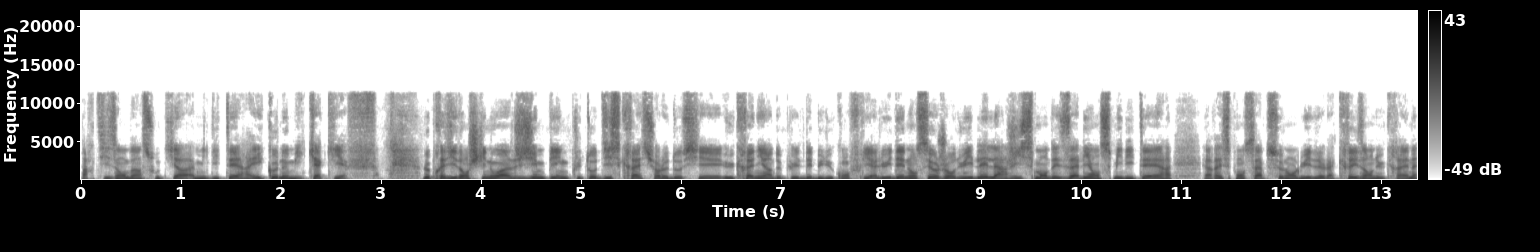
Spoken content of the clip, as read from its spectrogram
partisan d'un soutien militaire et économique à Kiev. Le président chinois Xi Jinping, plutôt discret sur le dossier ukrainien depuis le début du conflit, a lui dénoncé aujourd'hui l'élargissement des alliances militaires, responsable selon lui de la crise en Ukraine.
